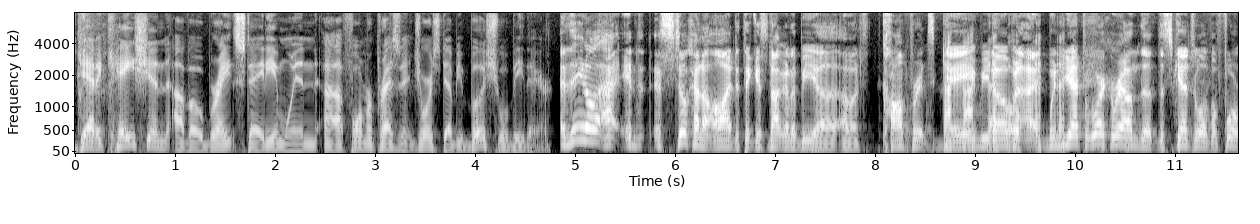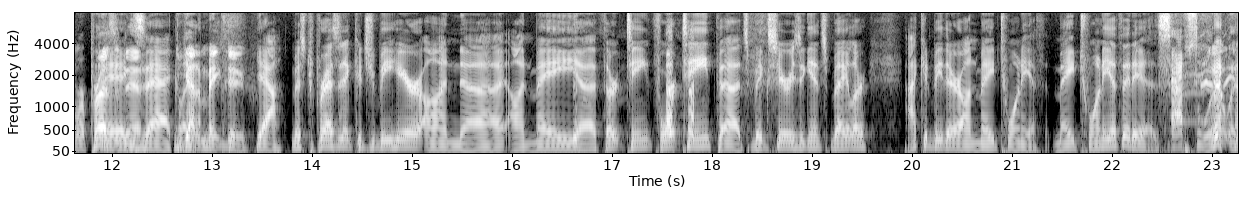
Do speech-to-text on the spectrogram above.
dedication of O'Brate Stadium when uh, former President George W. Bush will be there. And then, you know, I, it, it's still kind of odd to think it's not going to be a, a conference game, you know. But I, when you have to work around the, the schedule of a former president, exactly, you got to make do. Yeah, Mr. President, could you be here on uh, on May uh, thirteenth, fourteenth? Uh, it's a big series against Baylor. I could be there on May twentieth. May twentieth, it is. Absolutely.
